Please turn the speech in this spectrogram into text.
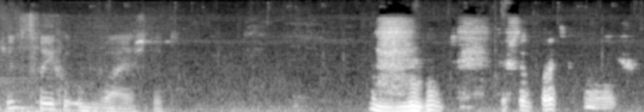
Чё ты своих убиваешь тут? Ты что против имеешь? М,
